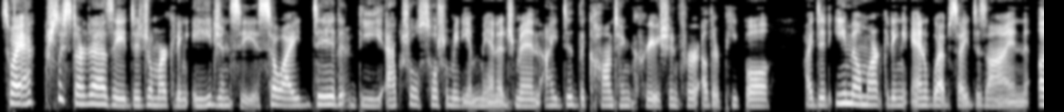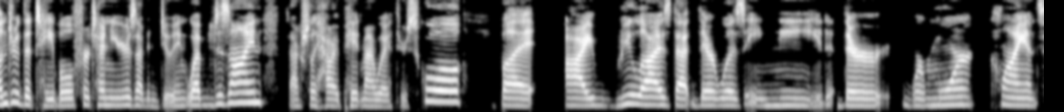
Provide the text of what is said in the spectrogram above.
So I actually started as a digital marketing agency. So I did the actual social media management, I did the content creation for other people. I did email marketing and website design under the table for 10 years. I've been doing web design. It's actually how I paid my way through school. But I realized that there was a need. There were more clients,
